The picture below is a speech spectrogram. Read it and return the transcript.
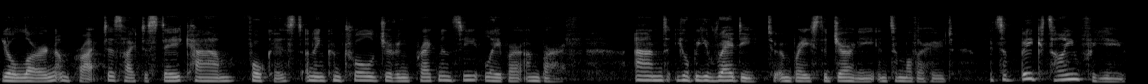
You'll learn and practice how to stay calm, focused, and in control during pregnancy, labour, and birth and you'll be ready to embrace the journey into motherhood. It's a big time for you.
